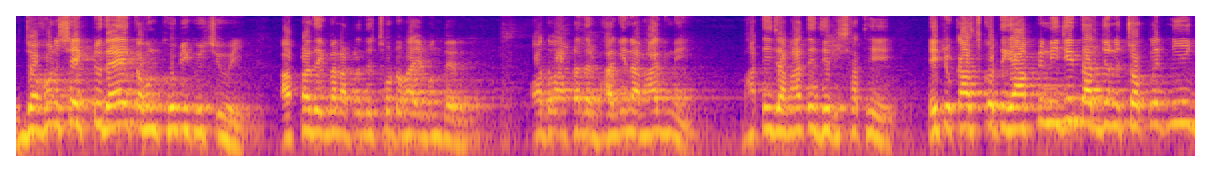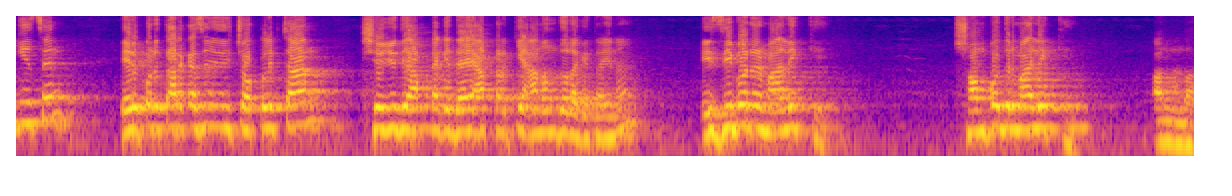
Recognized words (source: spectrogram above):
যখন সে একটু দেয়, তখন খুবই খুশি হই। আপনারা দেখবেন আপনাদের ছোট ভাই বোনদের, অথবা আপনাদের ভাগিনা, ভাগ্নি, ভাতিজা, ভাতিজির সাথে একটু কাজ করতে গিয়ে আপনি নিজেই তার জন্য চকলেট নিয়ে গিয়েছেন। এরপরে তার কাছে যদি চকলেট চান, সে যদি আপনাকে দেয়, আপনার কি আনন্দ লাগে তাই না? এই জীবনের মালিক কে? সম্পদের মালিক কে? আল্লাহ।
